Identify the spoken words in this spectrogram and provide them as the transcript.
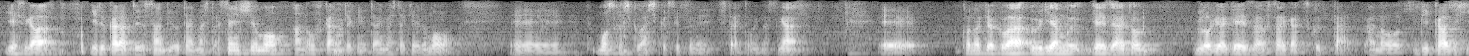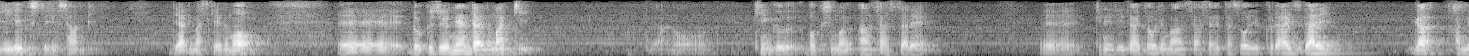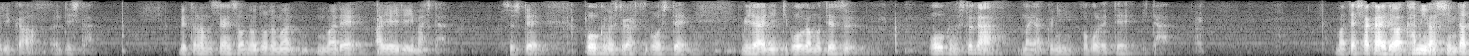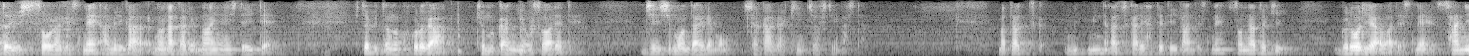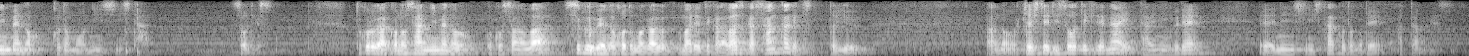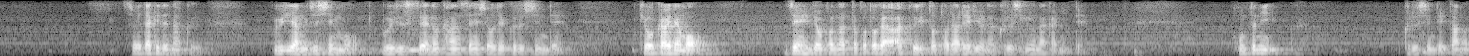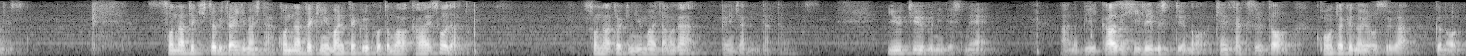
イエスがいるからという賛美を歌いました。先週もあのオフ会の時に歌いましたけれども、えー、もう少し詳しく説明したいと思いますが、えー、この曲はウィリアム・ゲイザーとグロリア・ゲイザー2人が作った「あの Because He Lives」という賛美でありますけれども、えー、60年代の末期あのキング牧師も暗殺され、えー、ケネディ大統領も暗殺されたそういう暗い時代がアメリカでした。ベトナム戦争の泥沼であえいでいました。そして多くの人が失望して未来に希望が持てず多くの人が麻薬に溺れていた。また社会では神は死んだという思想がですねアメリカの中で蔓延していて人々の心が虚無感に襲われて人種問題でも社会が緊張していました。またみんなが疲れ果てていたんですね。そんな時グローリアはですね3人目の子供を妊娠した。そうです。ところがこの3人目のお子さんはすぐ上の子供が生まれてからわずか3ヶ月というあの決して理想的でないタイミングで妊娠した子供であったのです。それだけでなくウィリアム自身もウイルス性の感染症で苦しんで教会でも善意で行ったことが悪意と取られるような苦しみの中にいて本当に苦しんでいたのです。そんな時人々は言いました。こんな時に生まれてくる子供はかわいそうだと。そんな時に生まれたのがベンジャミンだったのです。YouTube にですねあの Because He Lives っていうのを検索するとこの時の様子がこの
